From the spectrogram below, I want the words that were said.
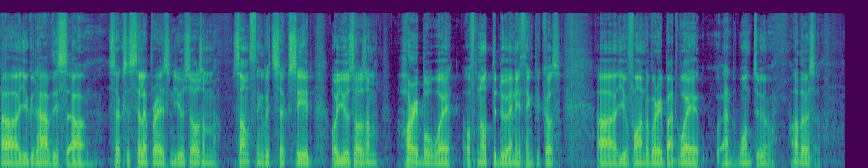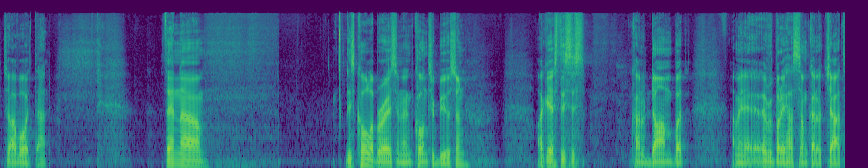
Uh, you could have this uh, success celebration. You saw some something which succeed, or you saw some horrible way of not to do anything because uh, you found a very bad way and want to others to avoid that. Then um, this collaboration and contribution. I guess this is kind of dumb, but I mean everybody has some kind of chat,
